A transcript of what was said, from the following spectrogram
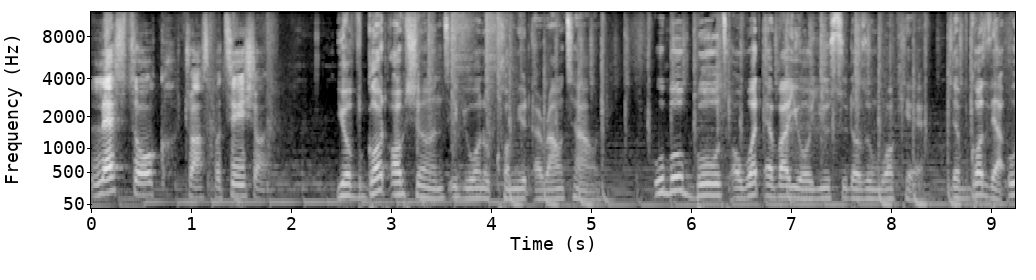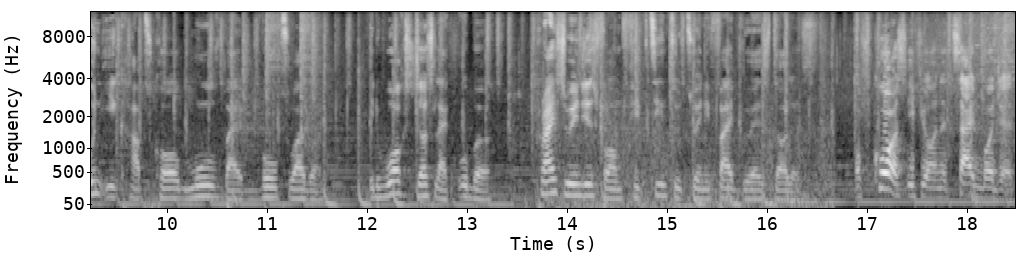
Let's talk transportation. You've got options if you want to commute around town. Uber, Bolt or whatever you're used to doesn't work here. They've got their own e-cabs called Move by Volkswagen. It works just like Uber, Price ranges from 15 to 25 US dollars. Of course, if you're on a tight budget.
